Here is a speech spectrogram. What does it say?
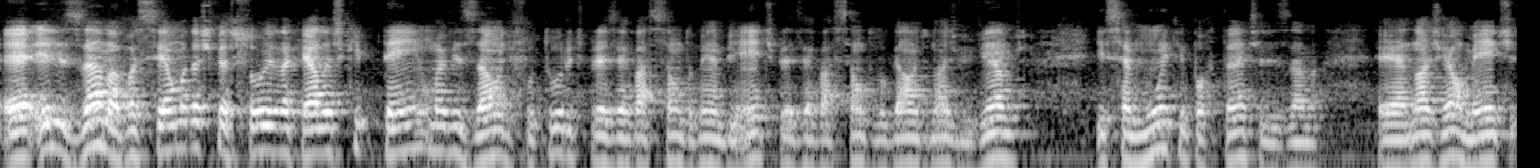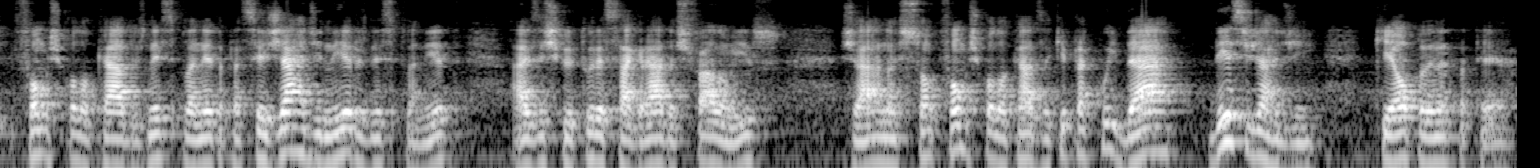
é, Elisama, você é uma das pessoas daquelas que tem uma visão de futuro, de preservação do meio ambiente, preservação do lugar onde nós vivemos. Isso é muito importante, Elisama. É, nós realmente fomos colocados nesse planeta para ser jardineiros desse planeta. As escrituras sagradas falam isso. Já nós fomos colocados aqui para cuidar desse jardim, que é o planeta Terra.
